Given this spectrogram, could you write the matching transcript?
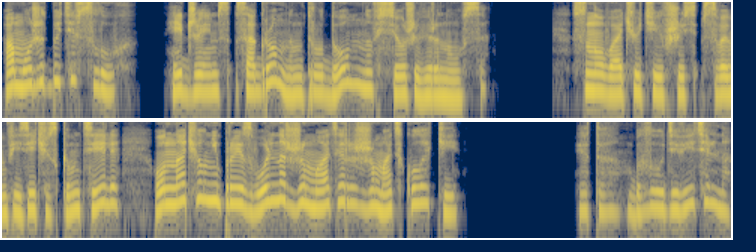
а может быть и вслух. И Джеймс с огромным трудом, но все же вернулся. Снова очутившись в своем физическом теле, он начал непроизвольно сжимать и разжимать кулаки. «Это было удивительно»,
